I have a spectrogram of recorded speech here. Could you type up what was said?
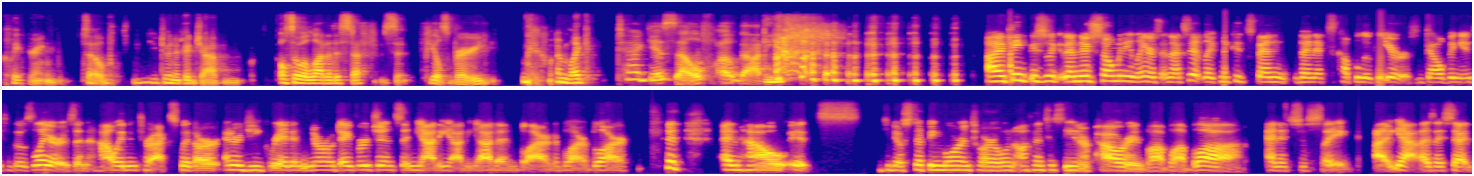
clearing. So you're doing a good job. Also, a lot of this stuff feels very, I'm like, tag yourself. Oh God. I think it's like, and there's so many layers, and that's it. Like we could spend the next couple of years delving into those layers and how it interacts with our energy grid and neurodivergence and yada yada yada and blah, blah blah blah, and how it's you know stepping more into our own authenticity and our power and blah blah blah. And it's just like, yeah, as I said,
